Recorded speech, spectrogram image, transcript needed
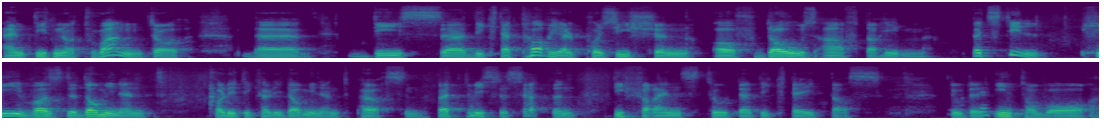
and did not want or, uh, this uh, dictatorial position of those after him. But still, he was the dominant politically dominant person, but with a certain difference to the dictators, to the interwar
